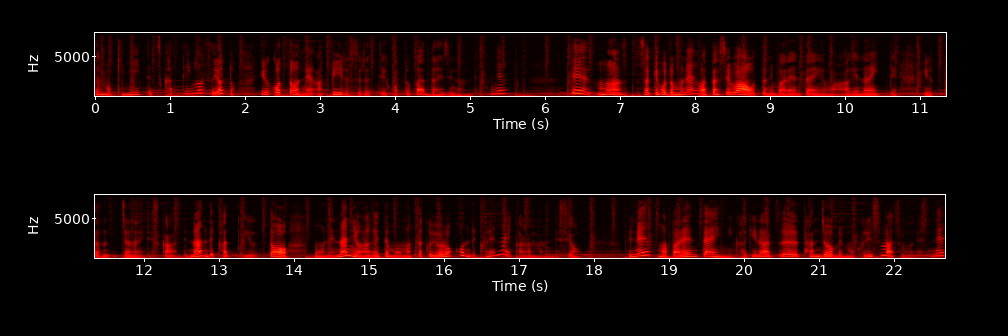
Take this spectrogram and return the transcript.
ても気に入って使っていますよということをねアピールするっていうことが大事なんですね。でまあ先ほどもね私は夫にバレンタインはあげないって言ったじゃないですかでなんでかっていうともうね何をあげても全く喜んでくれないからなんですよでね、まあ、バレンタインに限らず誕生日もクリスマスもですね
